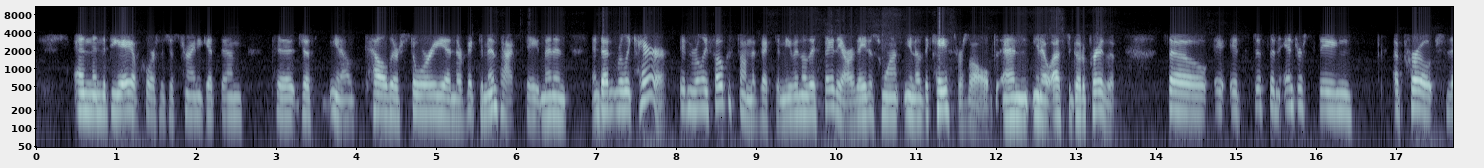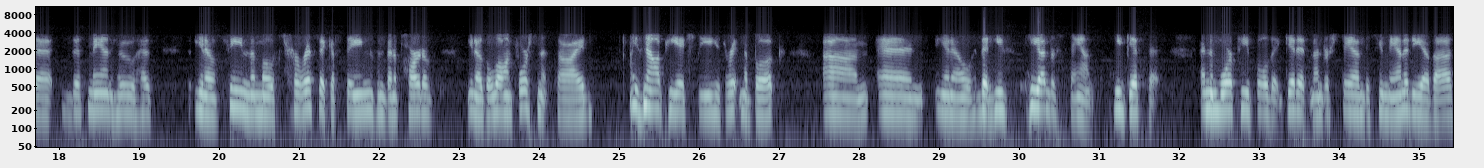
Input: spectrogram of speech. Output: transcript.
And then the DA, of course, is just trying to get them to just, you know, tell their story and their victim impact statement and, and doesn't really care. Didn't really focus on the victim, even though they say they are. They just want, you know, the case resolved and, you know, us to go to prison. So it, it's just an interesting approach that this man who has, you know, seen the most horrific of things and been a part of, you know, the law enforcement side. He's now a PhD. He's written a book, um, and you know that he's he understands. He gets it, and the more people that get it and understand the humanity of us,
